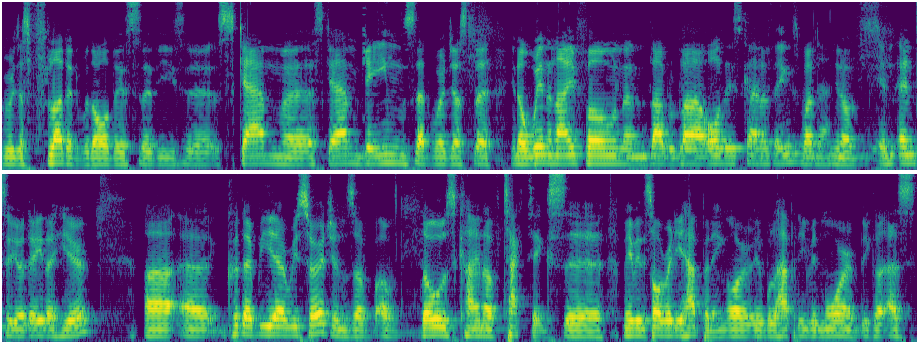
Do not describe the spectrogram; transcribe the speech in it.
we were just flooded with all this uh, these uh, scam uh, scam games that were just uh, you know win an iPhone and blah blah blah all these kind of things. But Yeah. you know, in, enter your data here. Uh, uh, could there be a resurgence of, of those kind of tactics? Uh, maybe it's already happening, or it will happen even more because as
